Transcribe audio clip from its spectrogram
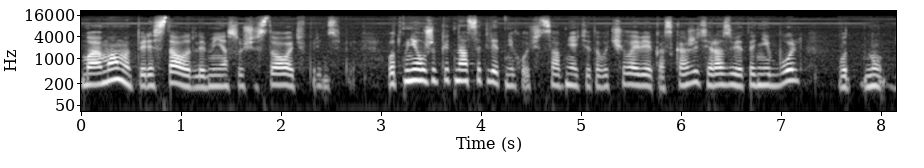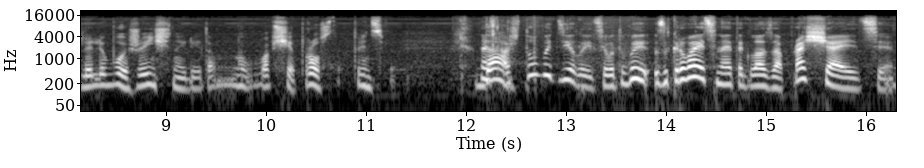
моя мама перестала для меня существовать в принципе. Вот мне уже 15 лет не хочется обнять этого человека. Скажите, разве это не боль? Вот, ну, для любой женщины или там, ну, вообще просто, в принципе. Настя, да, а что вы делаете? Вот вы закрываете на это глаза, прощаете.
